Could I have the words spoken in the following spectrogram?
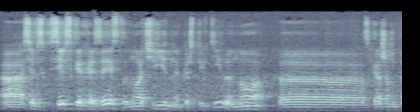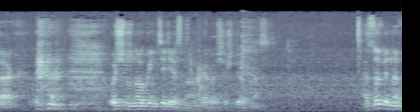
а сельск, сельское хозяйство, ну, очевидно, перспективы, но, э, скажем так, очень много интересного, короче, ждет нас. Особенно,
